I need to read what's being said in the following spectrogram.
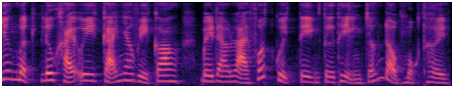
Dương Mịch, Lưu Khải Uy cãi nhau vì con, bị đào lại phốt quyệt tiền từ thiện chấn động một thời.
